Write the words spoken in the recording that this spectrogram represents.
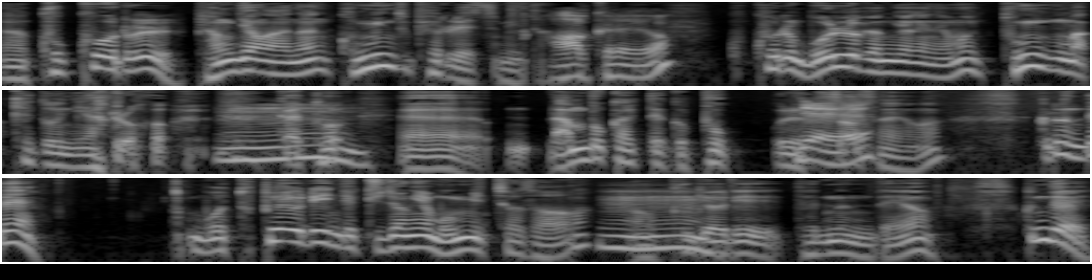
어, 국호를 변경하는 국민투표를 했습니다. 아, 그래요? 국호를 뭘로 변경했냐면 북마케도니아로 음. 그러니까 도, 에, 남북할 때 그 북을 예. 써서요. 그런데 뭐 투표율이 이제 규정에 못 미쳐서 어, 음. 어, 부결이 됐는데요. 근데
